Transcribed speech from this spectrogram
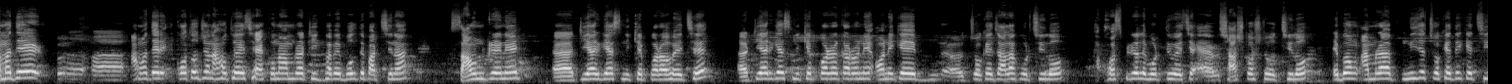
আমাদের আমাদের কতজন আহত হয়েছে এখনও আমরা ঠিকভাবে বলতে পারছি না। সাউন্ড গ্রেনেড টিয়ার গ্যাস নিক্ষেপ করা হয়েছে। টিয়ার গ্যাস নিক্ষেপ করার কারণে অনেকে চোখে জ্বালা করছিল। হসপিটালে ভর্তি হয়েছে শ্বাসকষ্ট হচ্ছিল এবং আমরা নিজের চোখে দেখেছি,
